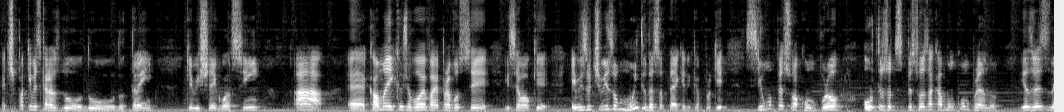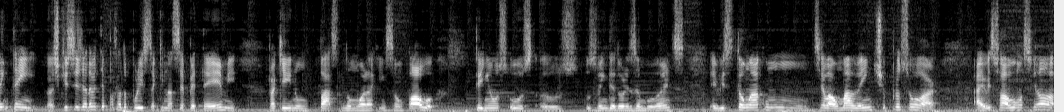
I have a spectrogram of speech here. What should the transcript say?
É tipo aqueles caras do, do, do trem que eles chegam assim, ah, é, calma aí que eu já vou levar para você, isso é o que. Eles utilizam muito dessa técnica, porque se uma pessoa comprou, outras outras pessoas acabam comprando. E às vezes nem tem. Acho que você já deve ter passado por isso aqui na CPTM, para quem não, passa, não mora aqui em São Paulo tem os, os, os, os vendedores ambulantes, eles estão lá com, sei lá, uma lente pro celular. Aí eles falam assim, ó,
